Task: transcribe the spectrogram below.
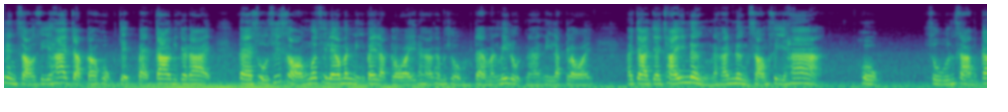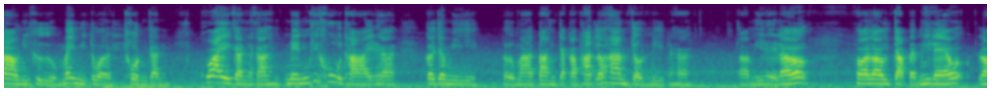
หนึ่งสองสี่ห้าจับกับหกเจ็ดแปดเก้านี่ก็ได้ แต่สูตรที่สองงวดที่แล้วมันหนีไปหลักร้อยนะคะท่านผู้ชม แต่มันไม่หลุดนะหนีหลักร้อย อาจารย์จะใช้หนึ่งนะคะหนึ่งสองสี่ห้าหกศูนย์สามเก้านี่คือไม่มีตัวชนกันไขว้กันนะคะ เน้นที่คู่ท้ายนะคะ ก็จะมีเออมาตังจักรพรรดิแล้วห้ามจนนี่นะคะตามนี้เลยแล้วพอเราจับแบบนี้แล้วเรา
